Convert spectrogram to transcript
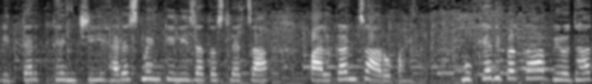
विद्यार्थ्यांची हॅरेसमेंट केली जात असल्याचा पालकांचा आरोप आहे. मुख्याध्यापका विरोधात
